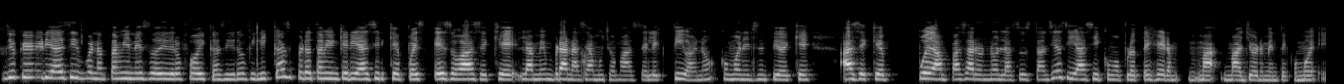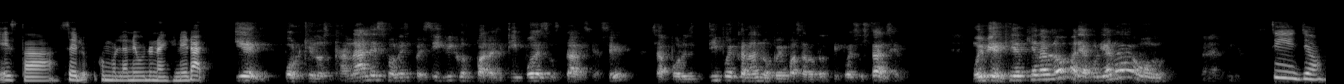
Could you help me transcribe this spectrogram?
yo quería decir, bueno, también eso de hidrofóbicas, hidrofílicas, pero también quería decir que pues eso hace que la membrana sea mucho más selectiva, ¿no? Como en el sentido de que hace que puedan pasar o no las sustancias y así como proteger mayormente como esta como la neurona en general. ¿Quién? Porque los canales son específicos para el tipo de sustancia, ¿sí? O sea, por el tipo de canal no puede pasar otro tipo de sustancia. Muy bien, ¿quién, quién habló? ¿María Juliana o...? Sí, yo.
